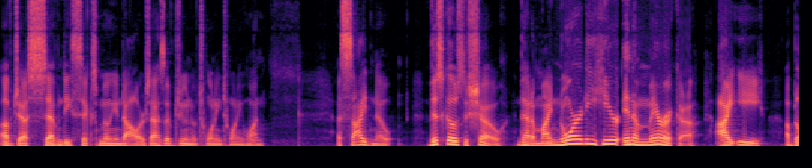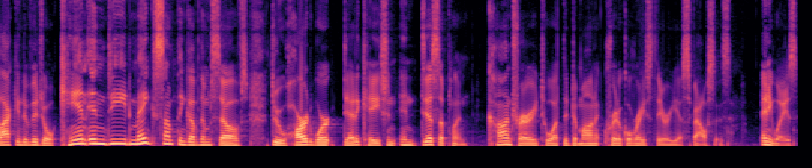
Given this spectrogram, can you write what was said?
of just $76 million as of June of 2021. A side note, this goes to show that a minority here in America, i.e., a black individual can indeed make something of themselves through hard work, dedication, and discipline contrary to what the demonic critical race theory espouses. Anyways,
